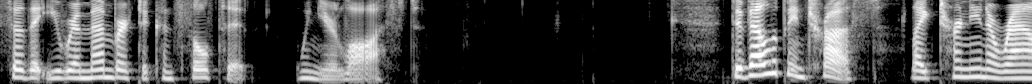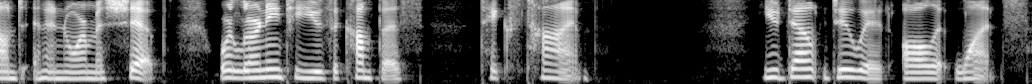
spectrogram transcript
so that you remember to consult it when you're lost. Developing trust, like turning around an enormous ship or learning to use a compass, takes time. You don't do it all at once.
